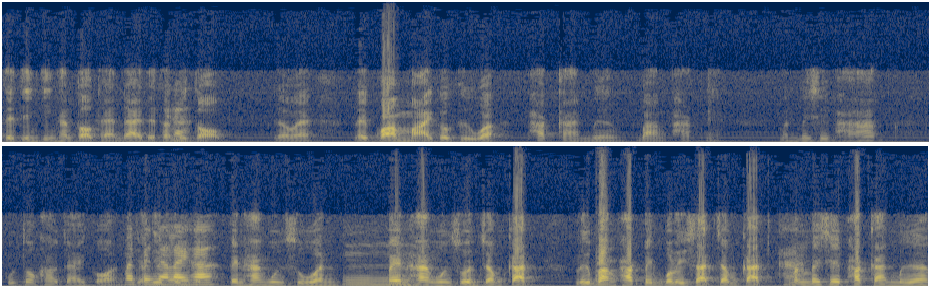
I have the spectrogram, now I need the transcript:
แต่จริง ๆ ท่านตอบแทนได้แต่ท่านค่ะไม่ตอบใช่ไหมในความหมายก็คือว่าพรรคการเมืองบางพรรคเนี่ย มันไม่ใช่พรรคคุณต้องเข้าใจก่อนมันเป็นย่างที่อะไรผมคะเป็นห้างหุ้นส่วนอืมเป็นห้างหุ้นส่วนจำกัด หรือบางพรรคเป็นบริษัทจำกัดค่ะมันไม่ใช่พรรคการเมือง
